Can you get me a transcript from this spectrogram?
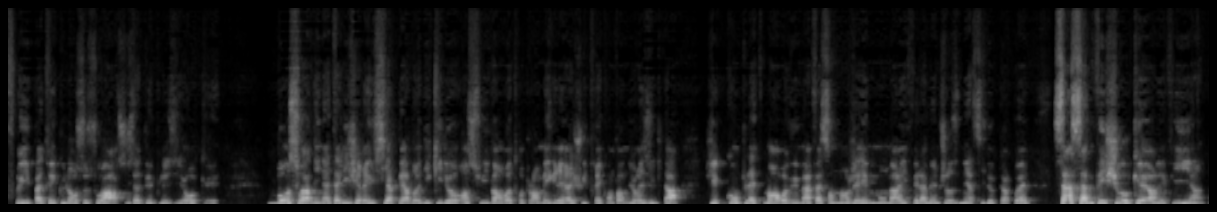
fruits, pas de féculents ce soir, si ça te fait plaisir, ok. Bonsoir, dit Nathalie, j'ai réussi à perdre 10 kilos en suivant votre plan maigrir et je suis très contente du résultat. J'ai complètement revu ma façon de manger et mon mari fait la même chose. Merci, docteur Cohen. Ça, ça me fait chaud au cœur, les filles. Hein.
